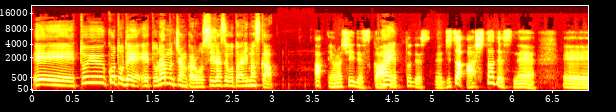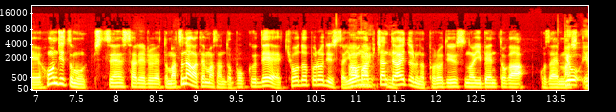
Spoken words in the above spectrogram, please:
えー、ということで、えっとラムちゃんからお知らせことありますか？あよろしいですか、はいえっとですね実は明日ですね、えー本日も出演される、えっと、松永天馬さんと僕で共同プロデュースしたヨーナピちゃんってアイドルのプロデュースのイベントがございまして、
